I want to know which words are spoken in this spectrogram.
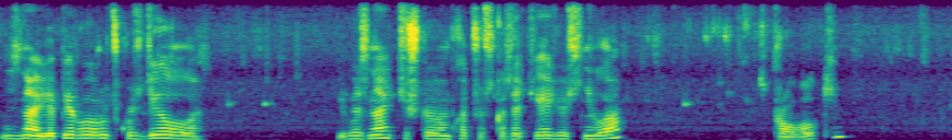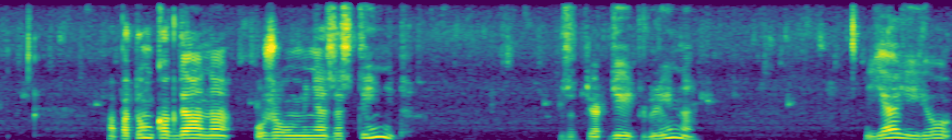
Не знаю, я первую ручку сделала. И вы знаете, что я вам хочу сказать? Я ее сняла с проволоки. А потом, когда она уже у меня застынет, затвердеет глина, я ее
